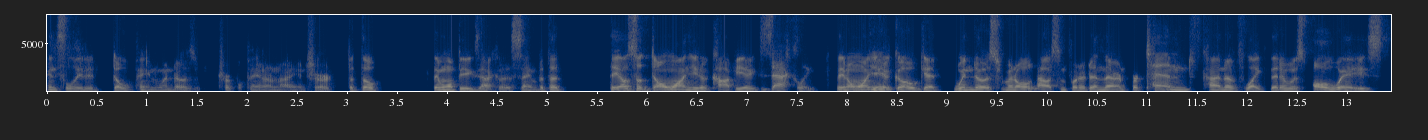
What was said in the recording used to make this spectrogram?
insulated double pane windows, triple pane, I'm not even sure, but they'll, they won't be exactly the same, but that they also don't want you to copy it exactly. They don't want you to go get windows from an old house and put it in there and pretend kind of like that it was always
